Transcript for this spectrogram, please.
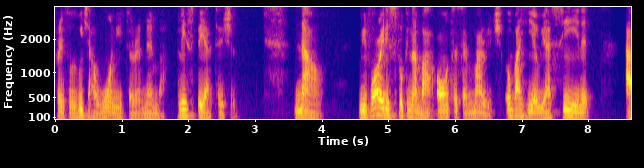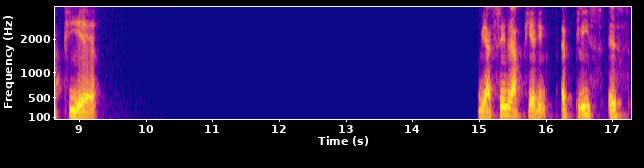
principles which I want you to remember. Please pay attention. Now, we've already spoken about altars and marriage. Over here, we are seeing it appear we are seeing it appearing. Uh, please, is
